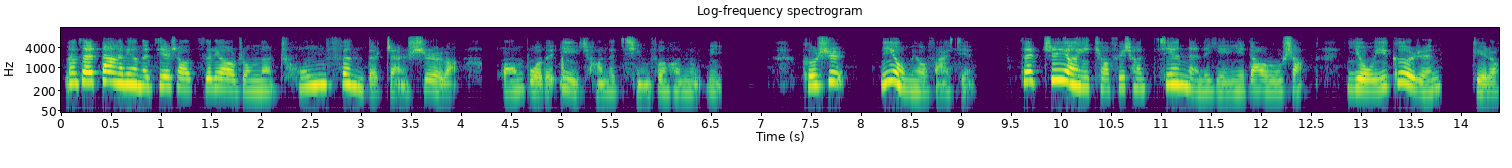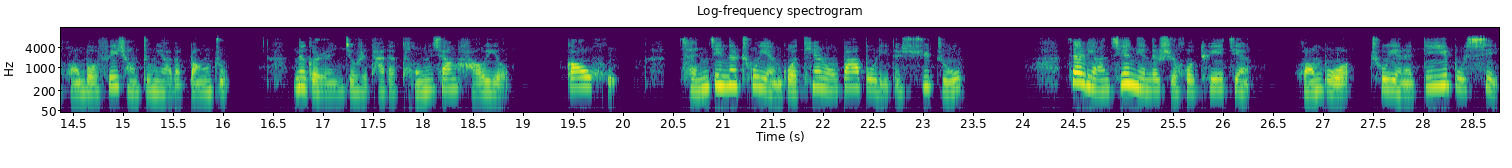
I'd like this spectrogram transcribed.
那在大量的介绍资料中呢，充分的展示了黄渤的异常的勤奋和努力。可是你有没有发现，在这样一条非常艰难的演艺道路上，有一个人给了黄渤非常重要的帮助，那个人就是他的同乡好友高虎，曾经呢出演过《天龙八部》里的虚竹，在两千年的时候推荐黄渤出演了第一部戏《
